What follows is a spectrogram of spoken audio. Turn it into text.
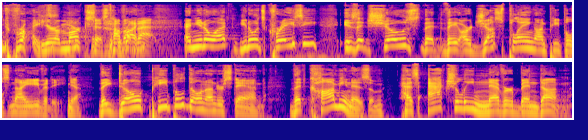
Right. You're a Marxist. How about Right. that? And you know what? You know what's crazy is it shows that they are just playing on people's naivety. Yeah. They don't people don't understand that communism has actually never been done.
